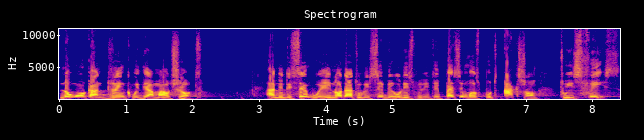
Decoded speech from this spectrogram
no one can drink with their mouth shut. And in the same way, in order to receive the Holy Spirit, a person must put action to his face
